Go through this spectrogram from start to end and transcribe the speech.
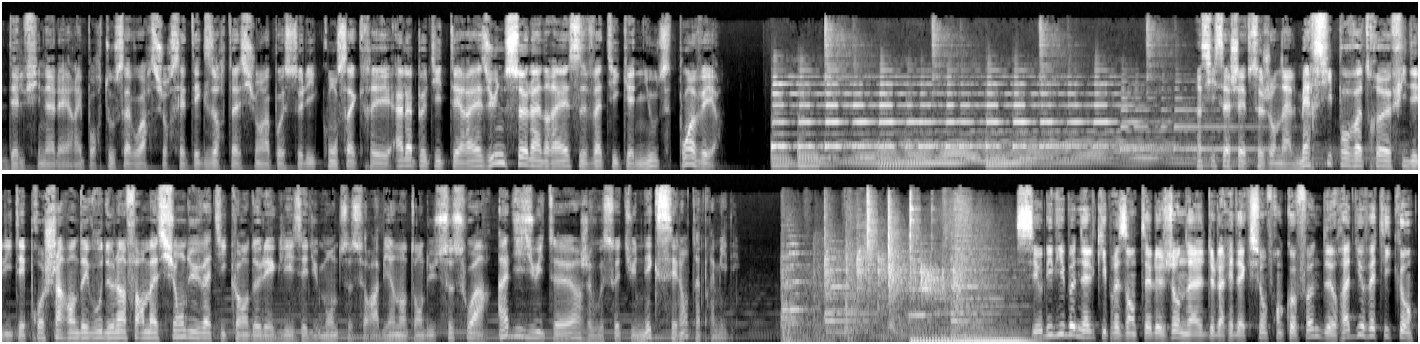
Delphine Allaire. Et pour tout savoir sur cette exhortation apostolique consacrée à la petite Thérèse, une seule adresse, vaticannews.va. Ainsi s'achève ce journal. Merci pour votre fidélité. Prochain rendez-vous de l'information du Vatican, de l'Église et du monde. Ce sera bien entendu ce soir à 18h. Je vous souhaite une excellente après-midi. C'est Olivier Bonnel qui présentait le journal de la rédaction francophone de Radio Vatican.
